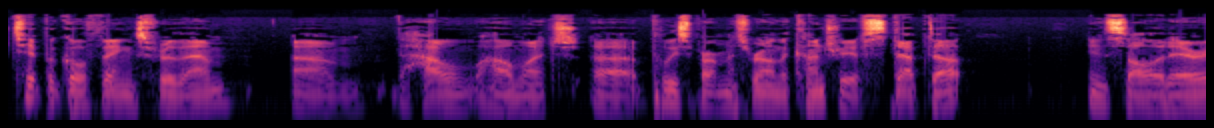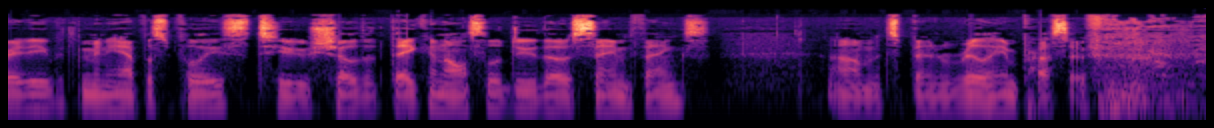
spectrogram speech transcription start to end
typical things for them. Um, how how much uh, police departments around the country have stepped up in solidarity with the Minneapolis police to show that they can also do those same things. Um, it's been really impressive.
